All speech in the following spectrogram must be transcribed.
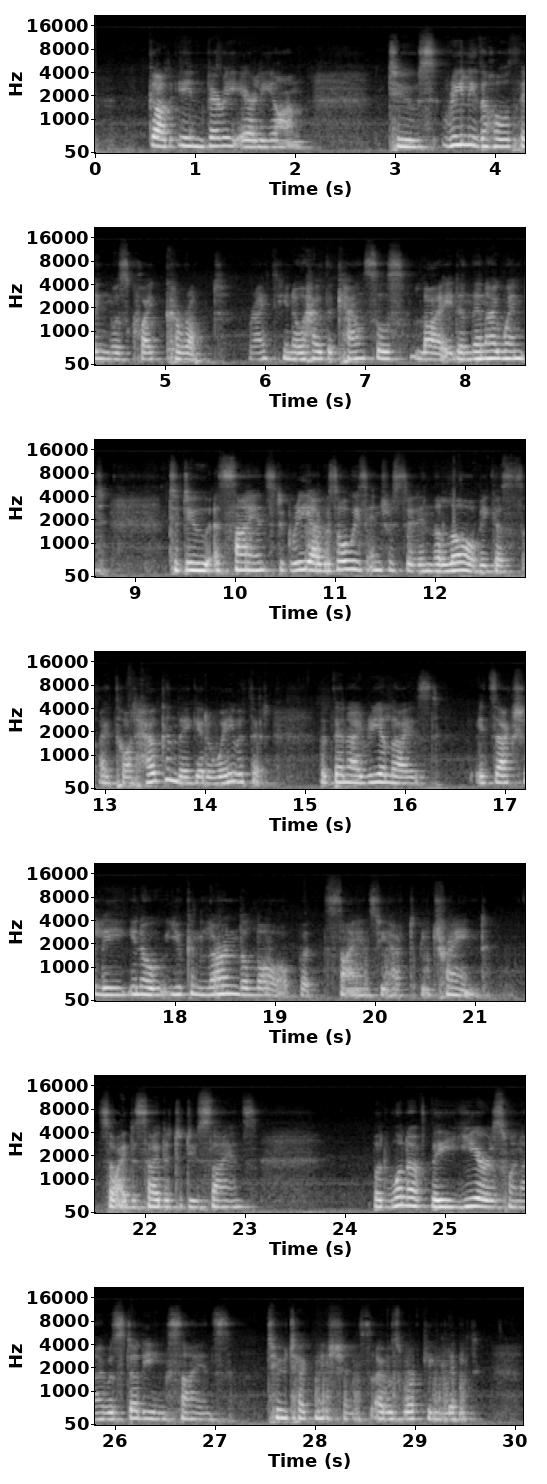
got in very early on to really the whole thing was quite corrupt, right? You know, how the councils lied. And then I went to do a science degree. I was always interested in the law because I thought, how can they get away with it? But then I realized it's actually, you know, you can learn the law, but science you have to be trained. So I decided to do science. But one of the years when I was studying science, two technicians, I was working late,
